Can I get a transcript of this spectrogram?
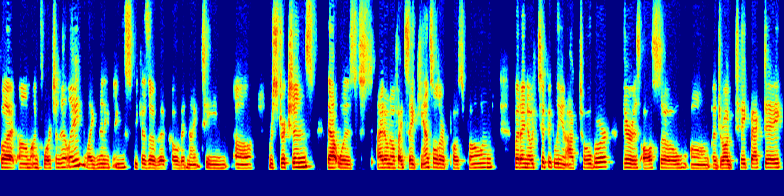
But um, unfortunately, like many things, because of the COVID 19 uh, restrictions, that was, I don't know if I'd say canceled or postponed, but I know typically in October, there is also um, a drug take back day.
